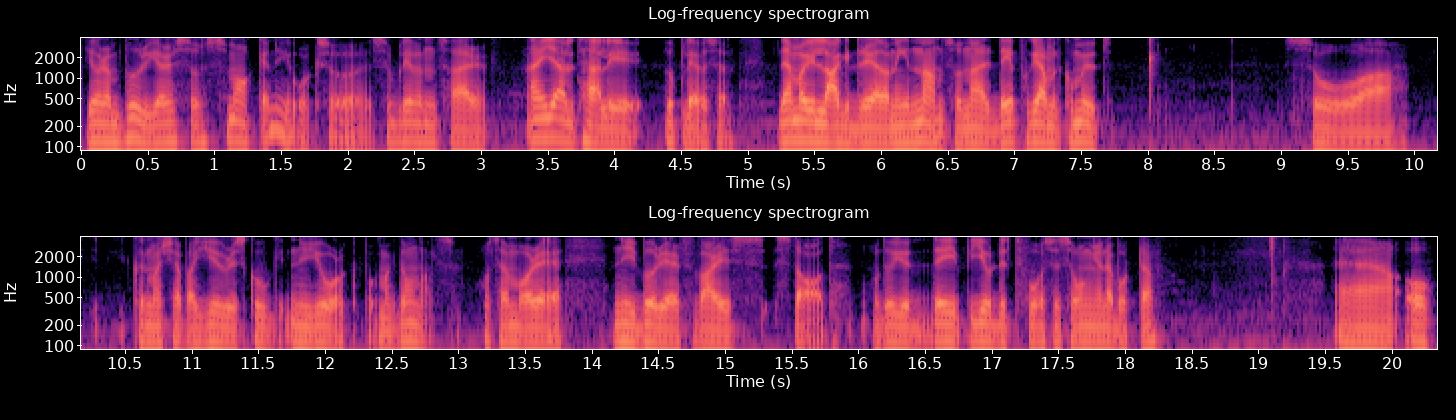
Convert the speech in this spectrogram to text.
göra en burgare som smakar New York så, så blev en så här, en jävligt härlig upplevelse. Den var ju lagd redan innan så när det programmet kom ut så eh, kunde man köpa Djureskog New York på McDonalds. Och sen var det ny burgare för varje stad. Och då gjorde, det, vi gjorde två säsonger där borta. Eh, och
